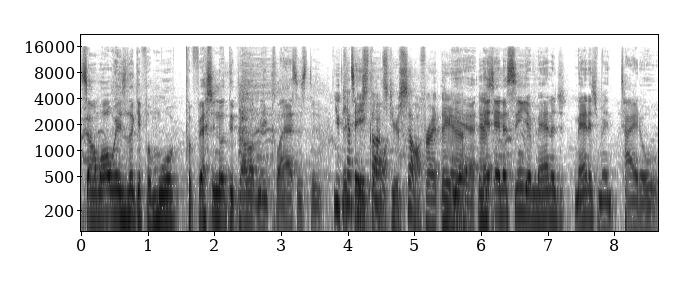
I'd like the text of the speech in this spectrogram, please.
so I'm always looking for more professional development classes to You to kept take these thoughts on. to yourself, right? They, uh, yeah, there's- and, and a senior manage, management title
